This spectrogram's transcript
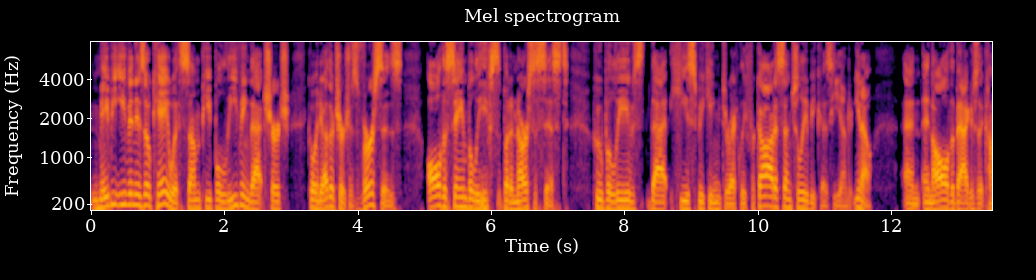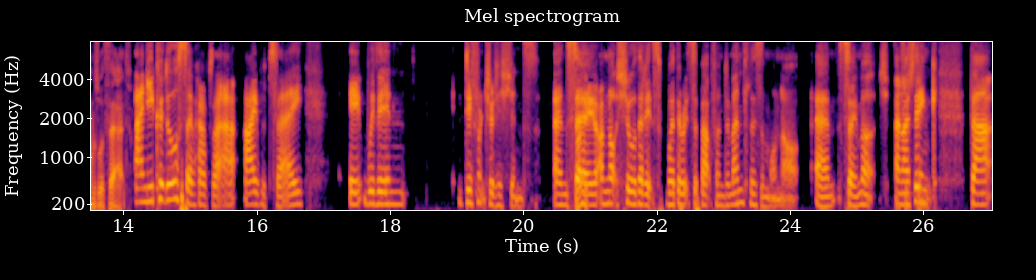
maybe even is okay with some people leaving that church going to other churches versus all the same beliefs but a narcissist who believes that he's speaking directly for God essentially because he under you know and and all the baggage that comes with that. And you could also have that I would say it within different traditions. And so right. I'm not sure that it's whether it's about fundamentalism or not um, so much. And I think that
